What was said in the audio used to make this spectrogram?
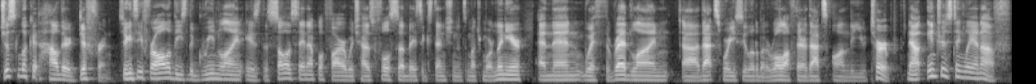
Just look at how they're different. So you can see for all of these, the green line is the solid state amplifier, which has full sub bass extension. It's much more linear. And then with the red line, uh, that's where you see a little bit of roll off there. That's on the Euterp. Now, interestingly enough,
